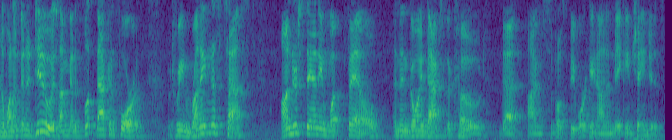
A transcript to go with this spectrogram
And what I'm going to do is I'm going to flip back and forth between running this test, understanding what failed, and then going back to the code that I'm supposed to be working on and making changes.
